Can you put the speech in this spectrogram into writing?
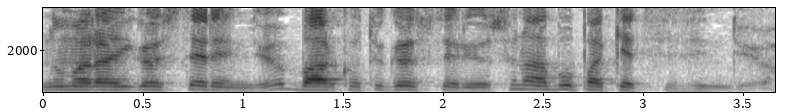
numarayı gösterin diyor, barkodu gösteriyorsun, ha bu paket sizin diyor.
